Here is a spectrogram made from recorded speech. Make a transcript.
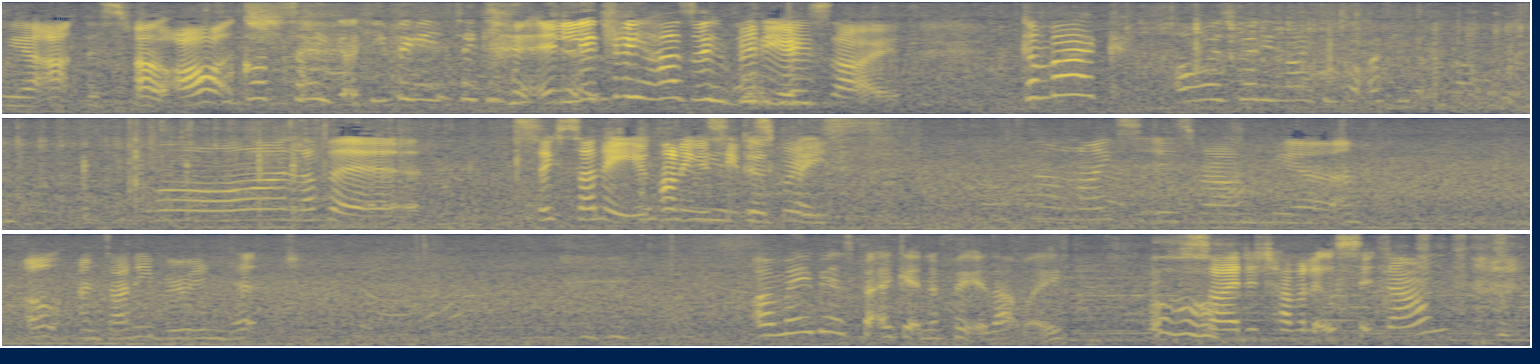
We are at this Oh, arch. for God's sake, I keep thinking to take a it literally has a video side. Come back. Oh, it's really nice. We've got like a Oh, I love it. It's so sunny. You can't even see the screen. How nice it is around here. Oh, and Danny ruined it. Oh, maybe it's better getting a photo that way. We oh. decided to have a little sit down.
